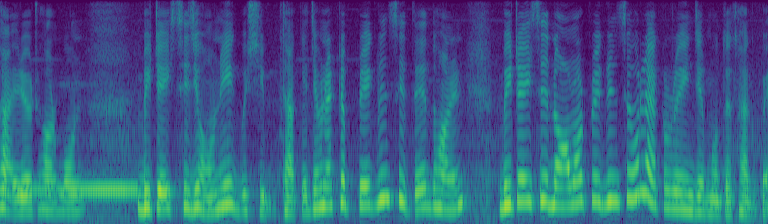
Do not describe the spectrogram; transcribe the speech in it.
thyroid hormone বিটাইসি যে অনেক বেশি থাকে। যেমন একটা প্রেগনেন্সিতে ধরেন বিটাইসি নর্মাল প্রেগনেন্সি হলে একটা রেঞ্জের মধ্যে থাকবে।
